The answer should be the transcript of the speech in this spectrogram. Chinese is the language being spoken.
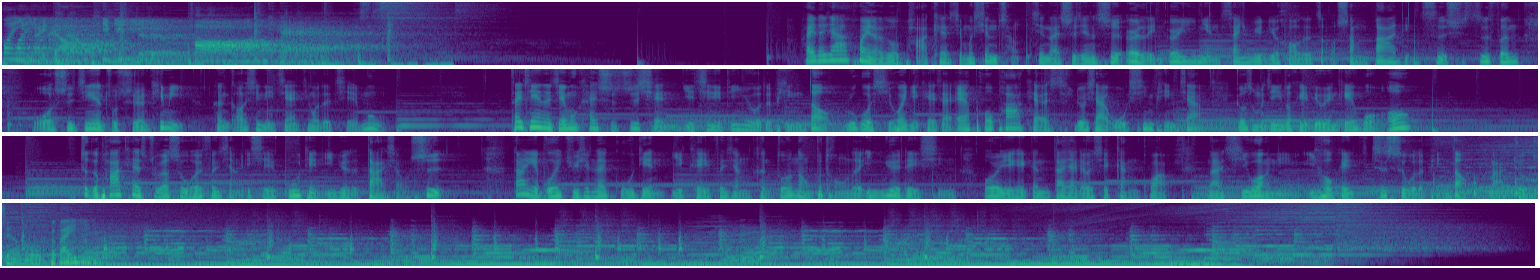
欢迎来到 Kimi 的 Podcast。嗨，大家欢迎来到 Podcast 节目现场。现在时间是二零二一年三月六号的早上八点四十四分。我是今天的主持人 Kimi，很高兴你进来听我的节目。在今天的节目开始之前，也请你订阅我的频道。如果喜欢，也可以在 Apple Podcast 留下五星评价。有什么建议都可以留言给我哦。这个 Podcast 主要是我会分享一些古典音乐的大小事，当然也不会局限在古典，也可以分享很多那种不同的音乐类型。偶尔也可以跟大家聊一些干话。那希望你以后可以支持我的频道。那就这样喽，拜拜。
